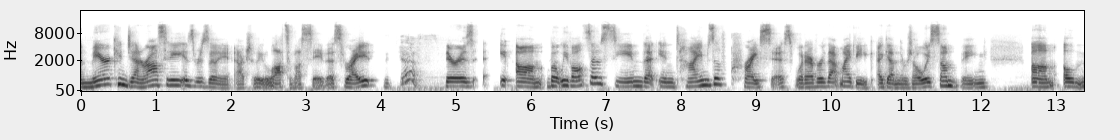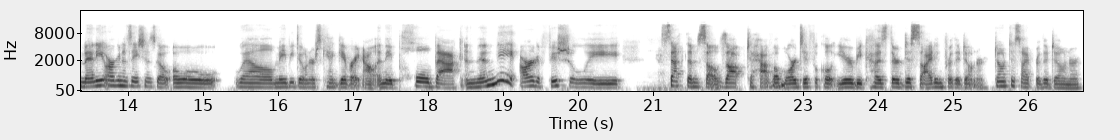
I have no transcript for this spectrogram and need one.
American generosity is resilient. Actually, lots of us say this, right? Yes. There is, um, but we've also seen that in times of crisis, whatever that might be, again, there's always something. Um, oh, many organizations go, oh, well, maybe donors can't give right now, and they pull back, and then they artificially set themselves up to have a more difficult year because they're deciding for the donor. Don't decide for the donor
